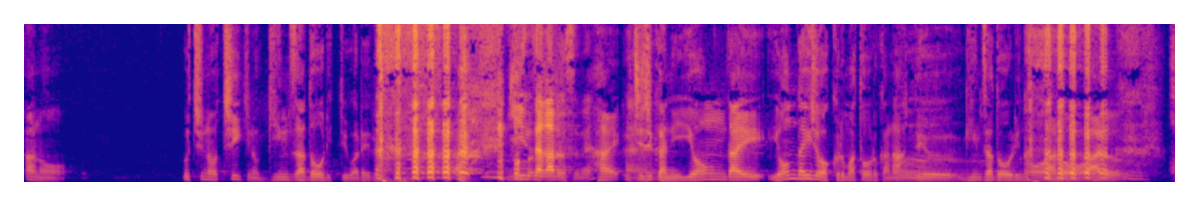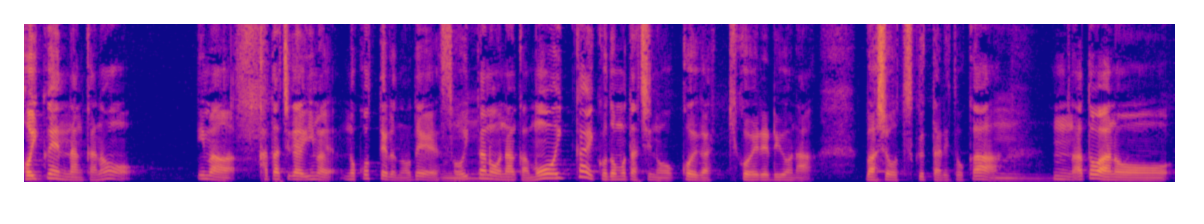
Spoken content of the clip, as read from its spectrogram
あのうちの地域の銀座通りって言われる。銀座があるんですね、はい、1時間に4台 ,4 台以上は車通るかなっていう銀座通りのあのある保育園なんかの今形が今残ってるのでそういったのをなんかもう一回子どもたちの声が聞こえれるような場所を作ったりとか、うん、あとはあの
